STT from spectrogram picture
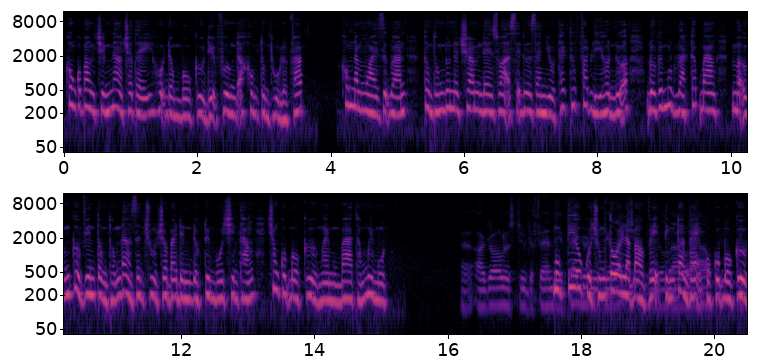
không có bằng chứng nào cho thấy hội đồng bầu cử địa phương đã không tuân thủ luật pháp. Không nằm ngoài dự đoán, Tổng thống Donald Trump đe dọa sẽ đưa ra nhiều thách thức pháp lý hơn nữa đối với một loạt các bang mà ứng cử viên Tổng thống Đảng Dân Chủ Joe Biden được tuyên bố chiến thắng trong cuộc bầu cử ngày 3 tháng 11. Mục tiêu của chúng tôi là bảo vệ tính toàn vẹn của cuộc bầu cử.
